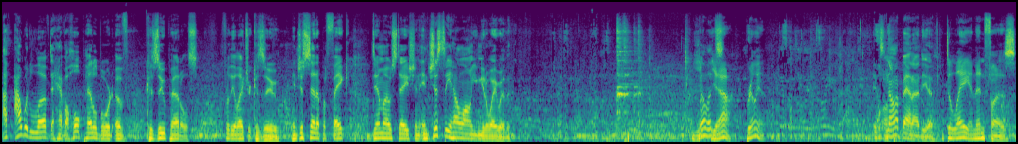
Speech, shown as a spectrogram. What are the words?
I, I would love to have a whole pedal board of kazoo pedals for the electric kazoo and just set up a fake demo station and just see how long you can get away with it. Well, it's, Yeah, brilliant. it's not a bad idea. Delay and then fuzz.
